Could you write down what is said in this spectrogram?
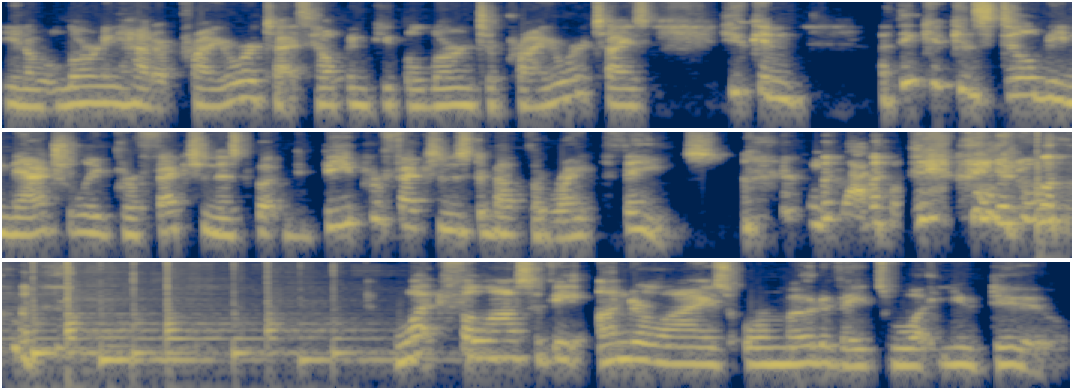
you know learning how to prioritize helping people learn to prioritize you can i think you can still be naturally perfectionist but be perfectionist about the right things. Exactly. You know? what philosophy underlies or motivates what you do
